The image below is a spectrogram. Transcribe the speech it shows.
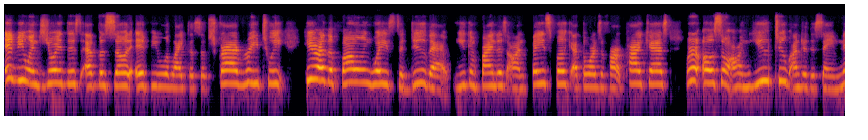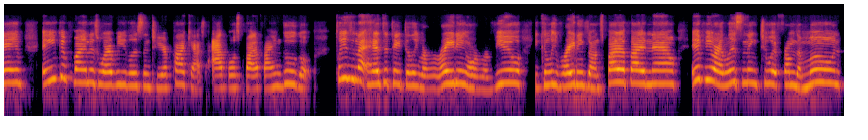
If you enjoyed this episode, if you would like to subscribe, retweet, here are the following ways to do that. You can find us on Facebook at the Words of Heart podcast. We're also on YouTube under the same name, and you can find us wherever you listen to your podcast, Apple, Spotify, and Google please do not hesitate to leave a rating or review. You can leave ratings on Spotify now. If you are listening to it from the moon,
